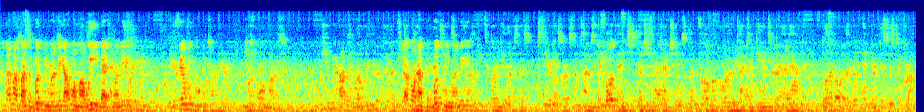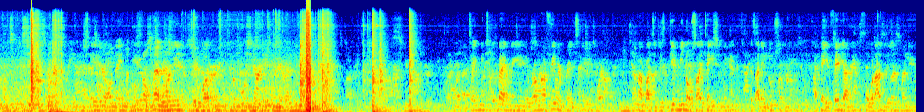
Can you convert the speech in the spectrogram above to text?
Y'all not about to book me, my nigga. I want my weed back, my nigga. You feel me? Y'all gonna have to book me, my nigga. serious or sometimes such as infections, lymphoma, or other types of cancer that blood, liver, and nervous system problems. Stay here all day, man. It don't matter, nigga. Before starting me to the back, nigga, and run my fingerprints, nigga. I'm not about to just give me no citation, nigga, because I didn't do something, nigga. I paid Fetty out, nigga, for what I deserve, my nigga.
